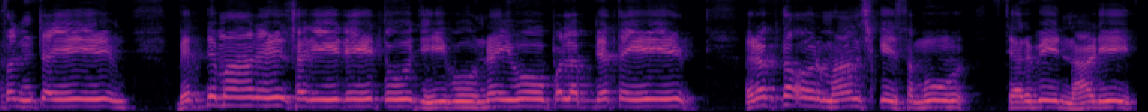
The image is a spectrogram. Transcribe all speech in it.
संचय, विद्यमान शरीर तो जीवो नैवोपलभ्यते रक्त और मांस के समूह, चर्बी, नाड़ी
